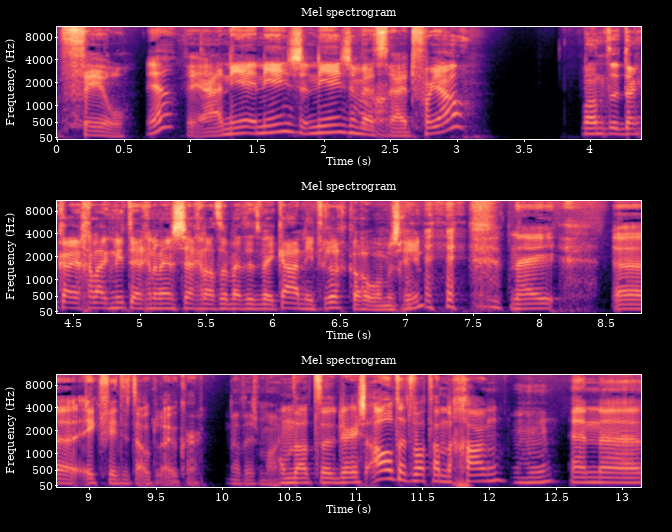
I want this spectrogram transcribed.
veel. Ja? Ja, niet, niet, eens, niet eens een wedstrijd. Voor jou? Want eh, dan kan je gelijk niet tegen de mensen zeggen dat we met het WK niet terugkomen misschien. Nee, eh, ik vind het ook leuker. Dat is mooi. Omdat eh, er is altijd wat aan de gang. Mhm. En eh,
